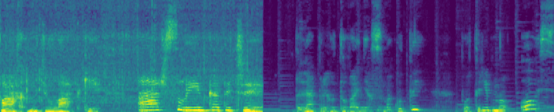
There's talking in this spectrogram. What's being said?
пахнуть оладки, аж слинка тече. Для приготування смакоти потрібно ось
